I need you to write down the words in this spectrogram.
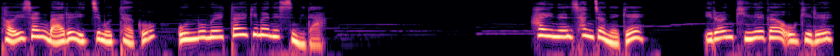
더 이상 말을 잇지 못하고 온몸을 떨기만 했습니다. 하인은 상전에게 이런 기회가 오기를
